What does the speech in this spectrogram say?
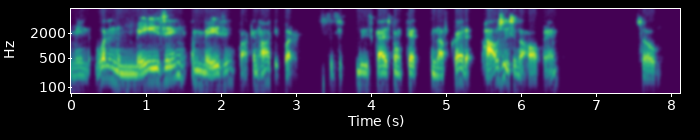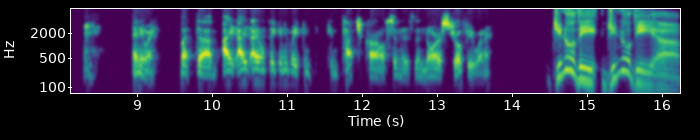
I mean, what an amazing, amazing fucking hockey player. Just- these guys don't get enough credit. Housley's in the Hall of Fame. So, anyway, but um, I, I I don't think anybody can can touch Karlsson as the Norris Trophy winner. Do you know the do you know the uh,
